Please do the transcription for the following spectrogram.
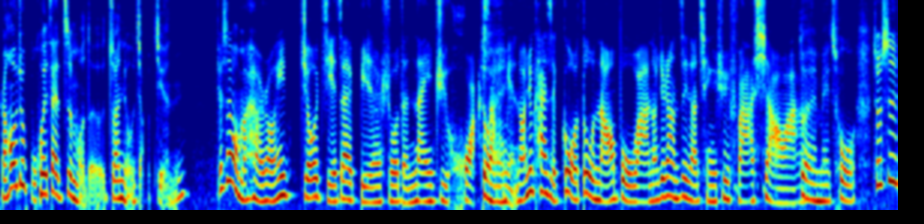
然后就不会再这么的钻牛角尖。就是我们很容易纠结在别人说的那一句话上面，然后就开始过度脑补啊，然后就让自己的情绪发酵啊。，对，没错，就是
